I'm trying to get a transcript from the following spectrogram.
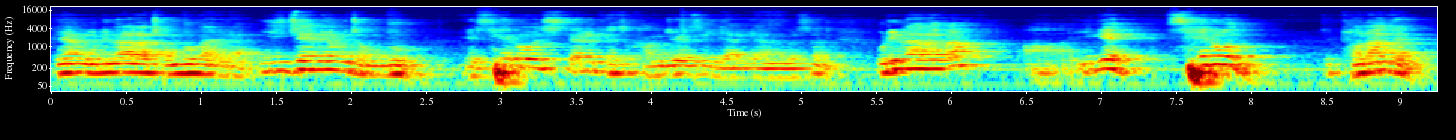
그냥 우리나라 정부가 아니라 이재명 정부 이게 새로운 시대를 계속 강조해서 이야기하는 것은 우리나라가 아, 이게 새로운 변화된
